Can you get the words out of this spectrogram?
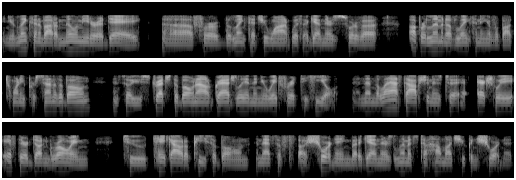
And you lengthen about a millimeter a day uh, for the length that you want. With again, there's sort of a upper limit of lengthening of about 20% of the bone. And so you stretch the bone out gradually, and then you wait for it to heal. And then the last option is to actually, if they're done growing, to take out a piece of bone, and that's a, a, shortening. But again, there's limits to how much you can shorten it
